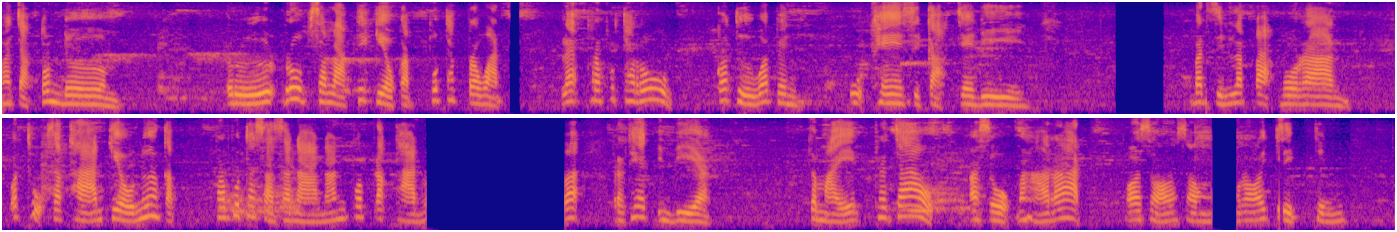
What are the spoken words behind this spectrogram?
มาจากต้นเดิม หรือรูปสลักที่เกี่ยวกับพุทธประวัติ และพระพุทธรูปก็ถือว่าเป็นอุเทสิกะเจดีบัณศิลปะโบราณ วัตถุสถานเกี่ยวเนื่องกับพระพุทธศาสนานั้นพบหลักฐานว่าประเทศอินเดีย สมัยพระเจ้าอาโศกมหาราช พศ 210 ถึง พ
